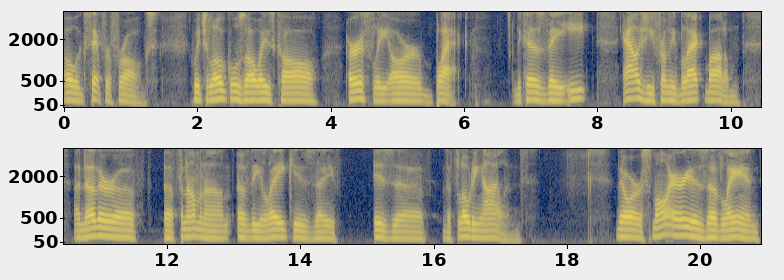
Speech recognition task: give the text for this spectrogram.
Oh, except for frogs, which locals always call earthly or black because they eat algae from the black bottom. Another uh, phenomenon of the lake is a is uh, the floating islands. There are small areas of land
